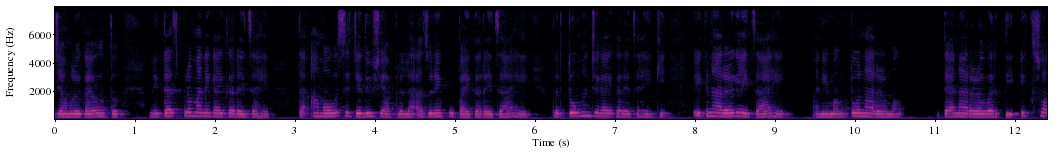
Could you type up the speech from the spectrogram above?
ज्यामुळे काय होतं आणि त्याचप्रमाणे काय करायचं आहे तर अमावस्येच्या दिवशी आपल्याला अजून एक उपाय करायचा आहे. तर तो म्हणजे काय करायचा आहे की एक नारळ घ्यायचा आहे आणि मग तो नारळ मग त्या नारळावरती एक स्व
